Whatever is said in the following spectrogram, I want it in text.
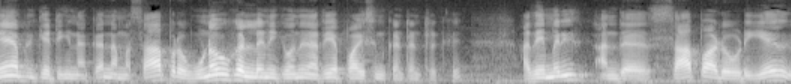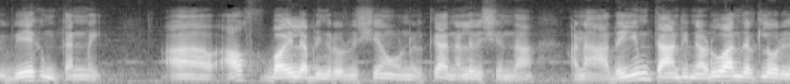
ஏன் அப்படின்னு கேட்டிங்கனாக்கா நம்ம சாப்பிட்ற உணவுகளில் இன்றைக்கி வந்து நிறைய பாய்சன் கண்டென்ட் இருக்குது அதேமாரி அந்த சாப்பாடோடைய வேகும் தன்மை ஆஃப் பாயில் அப்படிங்கிற ஒரு விஷயம் ஒன்று இருக்குது அது நல்ல விஷயந்தான் ஆனால் அதையும் தாண்டி நடுவாந்தரத்தில் ஒரு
